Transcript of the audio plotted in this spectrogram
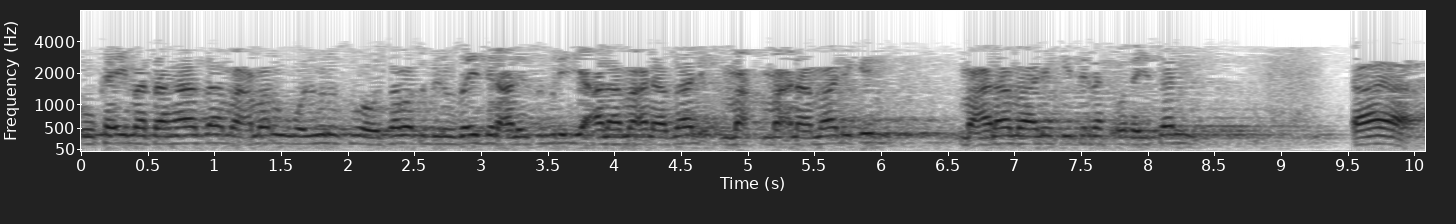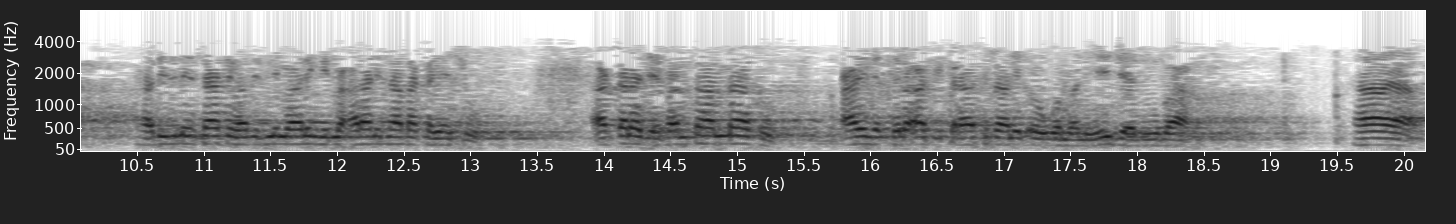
أكيمة هذا معمر ويونس وأسامة بن زيد عن الزهري على معنى ذلك معنى مالك معنى مالك ترت أديسا آية حديث نسات حديث مالك معنى نساتك يشوف أكنج فانتهى الناس عن القراءة قراءة ذلك ومن يجدوبا هايا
